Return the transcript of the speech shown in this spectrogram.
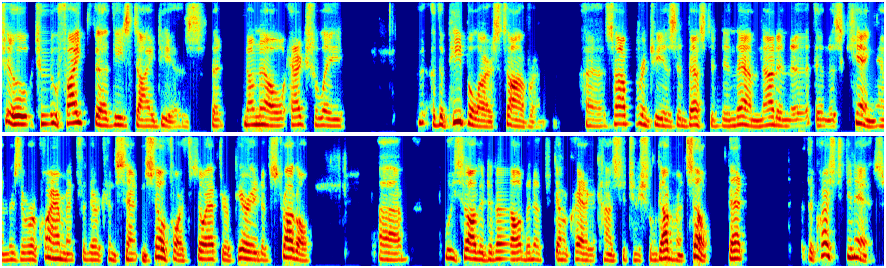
to, to fight the, these ideas that no, no, actually, the people are sovereign. Uh, sovereignty is invested in them, not in, the, in this king, and there's a requirement for their consent and so forth. So after a period of struggle, uh, we saw the development of democratic constitutional government. So that the question is,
